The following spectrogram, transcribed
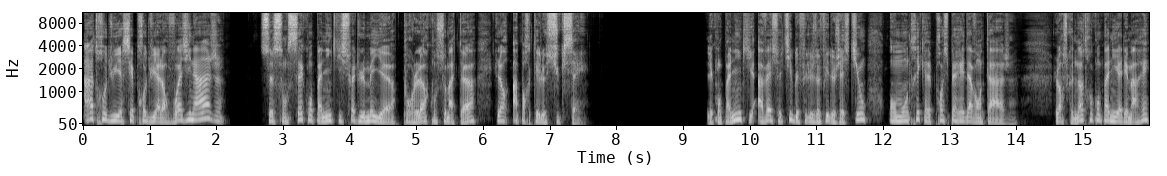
introduire ces produits à leur voisinage, ce sont ces compagnies qui souhaitent le meilleur pour leurs consommateurs et leur apporter le succès. Les compagnies qui avaient ce type de philosophie de gestion ont montré qu'elles prospéraient davantage. Lorsque notre compagnie a démarré,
